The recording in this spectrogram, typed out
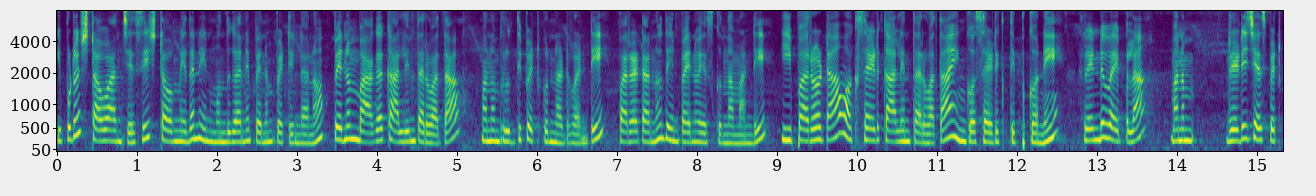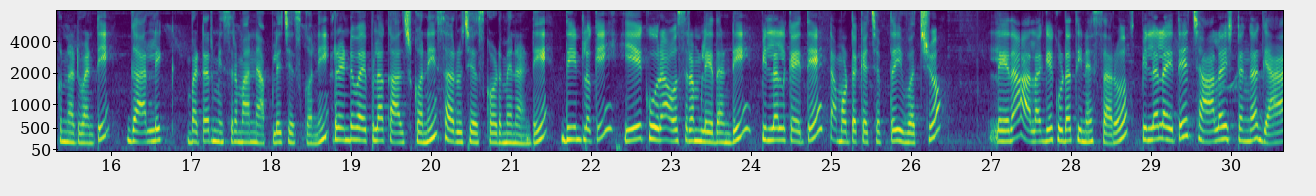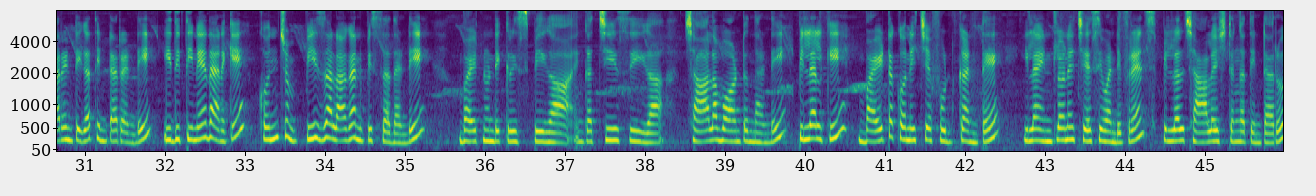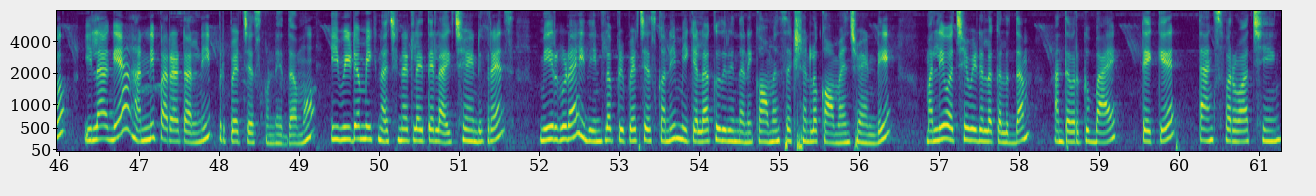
ఇప్పుడు స్టవ్ ఆన్ చేసి స్టవ్ మీద నేను ముందుగానే పెనం పెట్టిండాను. పెనం బాగా కాలిన తర్వాత మనం వృద్ధి పెట్టుకున్నటువంటి పరోటాను దీనిపైన వేసుకుందామండి. ఈ పరోటా ఒక సైడ్ కాలిన తర్వాత ఇంకో సైడ్కి తిప్పుకొని రెండు వైపులా మనం రెడీ చేసి పెట్టుకున్నటువంటి గార్లిక్ బటర్ మిశ్రమాన్ని అప్లై చేసుకొని రెండు వైపులా కాల్చుకొని సర్వ్ చేసుకోవడమేనండి. దీంట్లోకి ఏ కూర అవసరం లేదండి. పిల్లలకైతే టమోటో కెచప్తో ఇవ్వచ్చు. లేదా అలాగే కూడా తినేస్తారు. పిల్లలైతే చాలా ఇష్టంగా గ్యారంటీగా తింటారండి. ఇది తినేదానికి కొంచెం పిజ్జా లాగా అనిపిస్తుందండి. బయట నుండి క్రిస్పీగా ఇంకా చీసీగా చాలా బాగుంటుందండి. పిల్లలకి బయట కొనిచ్చే ఫుడ్ కంటే ఇలా ఇంట్లోనే చేసివ్వండి ఫ్రెండ్స్. పిల్లలు చాలా ఇష్టంగా తింటారు. ఇలాగే అన్ని పరాటాలని ప్రిపేర్ చేసుకునేద్దాము ఈ వీడియో మీకు నచ్చినట్లయితే లైక్ చేయండి ఫ్రెండ్స్. మీరు కూడా ఇది ఇంట్లో ప్రిపేర్ చేసుకొని మీకు ఎలా కుదిరిందని కామెంట్ సెక్షన్లో కామెంట్ చేయండి. మళ్ళీ వచ్చే వీడియోలో కలుద్దాం. అంతవరకు bye take care thanks for watching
